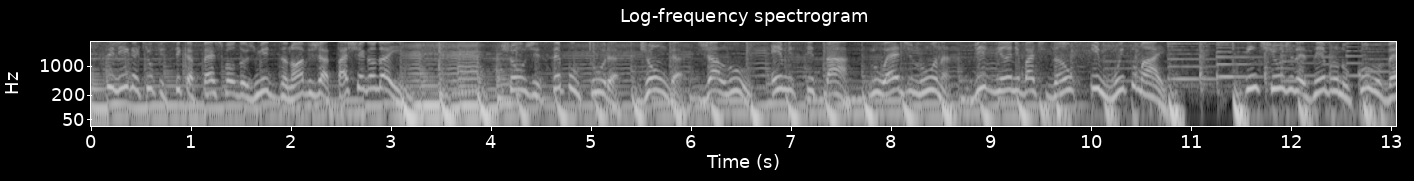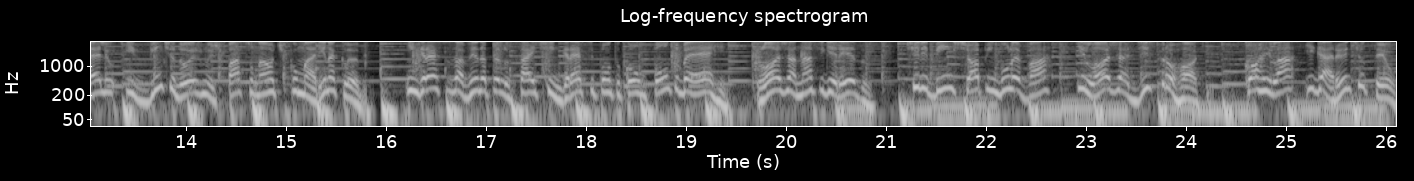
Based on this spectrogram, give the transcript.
Se liga que o Psica Festival 2019 já tá chegando aí. Shows de Sepultura, Jonga, Jalu, MC Tá, Lued Luna, Viviane Batidão e muito mais. 21 de dezembro no Curro Velho e 22 no Espaço Náutico Marina Club. Ingressos à venda pelo site ingresse.com.br. Loja na Figueiredo, Bean Shopping Boulevard e loja Distro Rock. Corre lá e garante o teu.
